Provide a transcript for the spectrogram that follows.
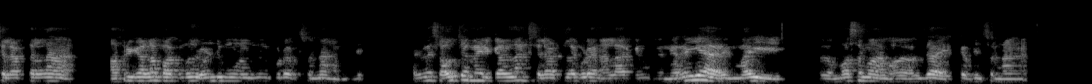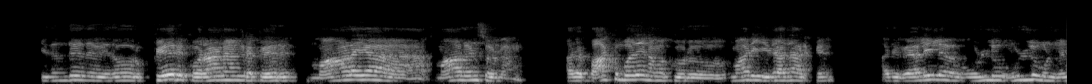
சில இடத்துலலாம் ஆப்பிரிக்காலாம் பார்க்கும்போது ரெண்டு மூணுன்னு கூட சொன்னாங்க. அது மாதிரி சவுத் அமெரிக்காலாம் சில இடத்துல கூட நல்லா இருக்குன்னு நிறைய இது மாதிரி மோசமா இதா இருக்கு அப்படின்னு சொன்னாங்க. இது வந்து இது ஏதோ ஒரு பேரு கொரோனாங்கிற பேரு மாலையா மாலைன்னு சொல்றாங்க. அதை பார்க்கும்போதே நமக்கு ஒரு மாதிரி இதா தான் இருக்கு. அது வேலையில உள்ளு உள்ளு ஒண்ணு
